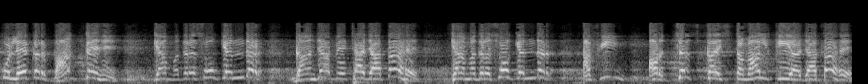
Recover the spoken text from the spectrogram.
کو لے کر بھاگتے ہیں۔ کیا مدرسوں کے اندر گانجا بیچا جاتا ہے؟ کیا مدرسوں کے اندر افیم اور چرس کا استعمال کیا جاتا ہے؟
